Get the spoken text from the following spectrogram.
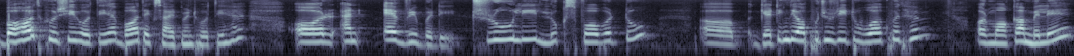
बहुत खुशी होती है, बहुत एक्साइटमेंट होती है। or and everybody truly looks forward to uh, getting the opportunity to work with him. Or mauka mile,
